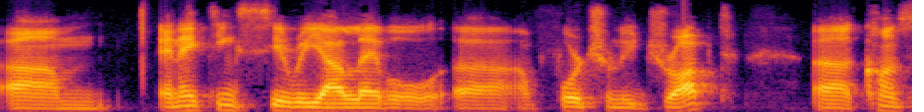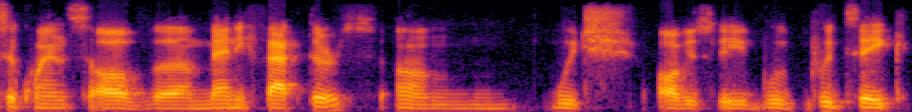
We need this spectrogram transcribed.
Um, and I think Serie A level uh, unfortunately dropped, uh, consequence of uh, many factors, um, which obviously would, would take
